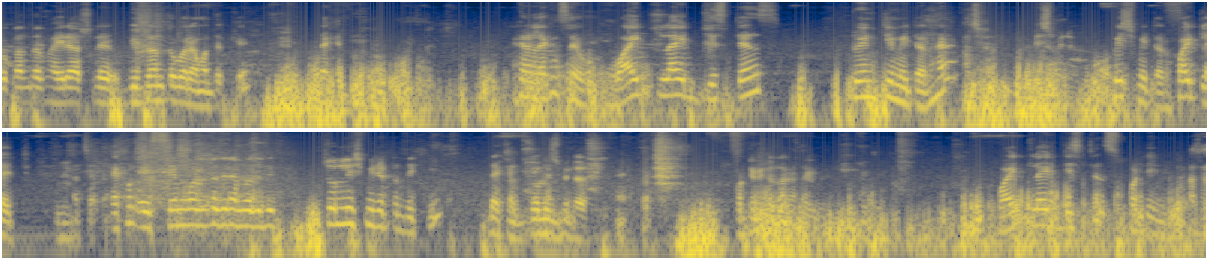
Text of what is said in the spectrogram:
দোকানদার ভাইরা আসলে বিভ্রান্ত করে আমাদেরকে। দেখেন এখানে লেখা আছে white light distance twenty metre হ্যাঁ? আচ্ছা বিশ মিটার বিশ মিটার হোয়াইট লাইট আচ্ছা এখন এই সেম মডেলটা যদি আমরা যদি চল্লিশ মিটারটা দেখি দেখেন চল্লিশ মিটার হ্যাঁ। ফোর্টি মিটার লেখা থাকবে। White light distance forty metre আচ্ছা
